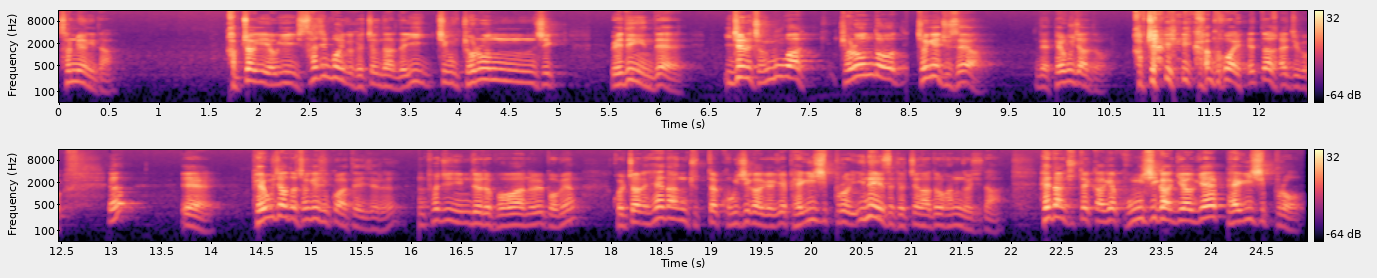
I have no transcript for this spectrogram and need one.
설명이다. 갑자기 여기 사진 보니까 결정되는데 이 지금 결혼식 웨딩인데 이제는 정부가 결혼도 정해주세요. 네, 배우자도 갑자기 광고가 떠가지고 어? 예 배우자도 정해줄 것 같아 이제는 표준 임대료 법안을 보면 골자는 해당 주택 공시가격의 120% 이내에서 결정하도록 하는 것이다. 해당 주택 가격 공시가격의 120%.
